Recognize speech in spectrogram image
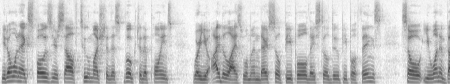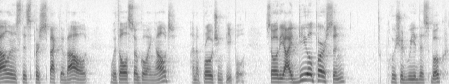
you don't want to expose yourself too much to this book to the point where you idolize women. They're still people, they still do people things. So you want to balance this perspective out with also going out and approaching people. So, the ideal person who should read this book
